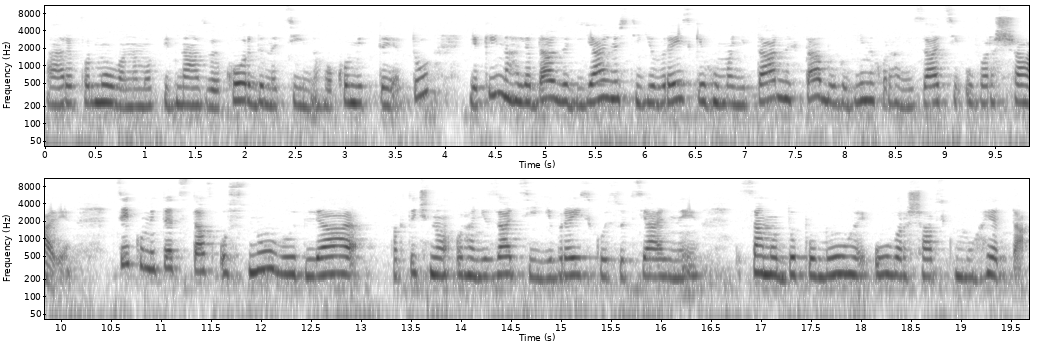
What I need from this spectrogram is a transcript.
реформованому під назвою Координаційного комітету, який наглядав за діяльністю єврейських гуманітарних та благодійних організацій у Варшаві. Цей комітет став основою для фактично організації єврейської соціальної самодопомоги у Варшавському гетта.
